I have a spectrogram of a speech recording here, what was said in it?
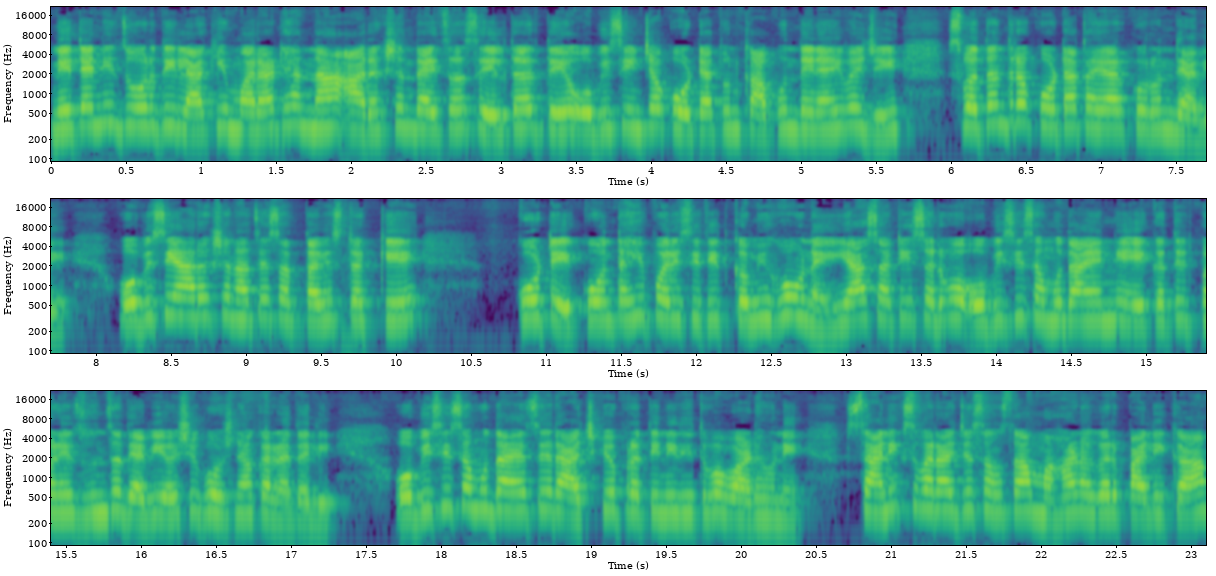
नेत्यांनी जोर दिला की मराठ्यांना आरक्षण द्यायचं असेल तर ते ओबीसींच्या कोट्यातून कापून देण्याऐवजी स्वतंत्र कोटा तयार करून द्यावे. ओबीसी आरक्षणाचे सत्तावीस टक्के कोटे कोणत्याही परिस्थितीत कमी होऊ नये यासाठी सर्व ओबीसी समुदायांनी एकत्रितपणे झुंज द्यावी अशी घोषणा करण्यात आली. ओबीसी समुदायाचे राजकीय प्रतिनिधित्व वाढवणे स्थानिक स्वराज्य संस्था महानगरपालिका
